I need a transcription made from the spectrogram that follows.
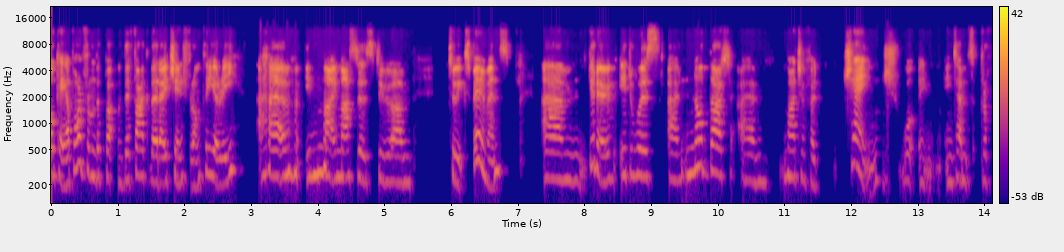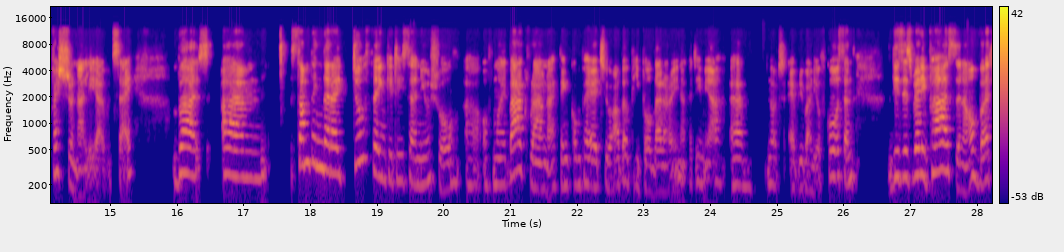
okay apart from the the fact that I changed from theory um, in my masters to um, to experiments um, you know it was uh, not that much of a change in, in terms professionally I would say but um, something that I do think it is unusual uh, of my background, I think, compared to other people that are in academia. Um, not everybody, of course, and this is very personal, but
